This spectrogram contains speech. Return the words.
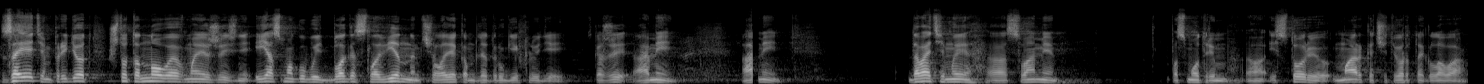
За этим придет что-то новое в моей жизни. И я смогу быть благословенным человеком для других людей. Скажи аминь. Аминь. Давайте мы э, с вами посмотрим а, историю Марка, 4 глава.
